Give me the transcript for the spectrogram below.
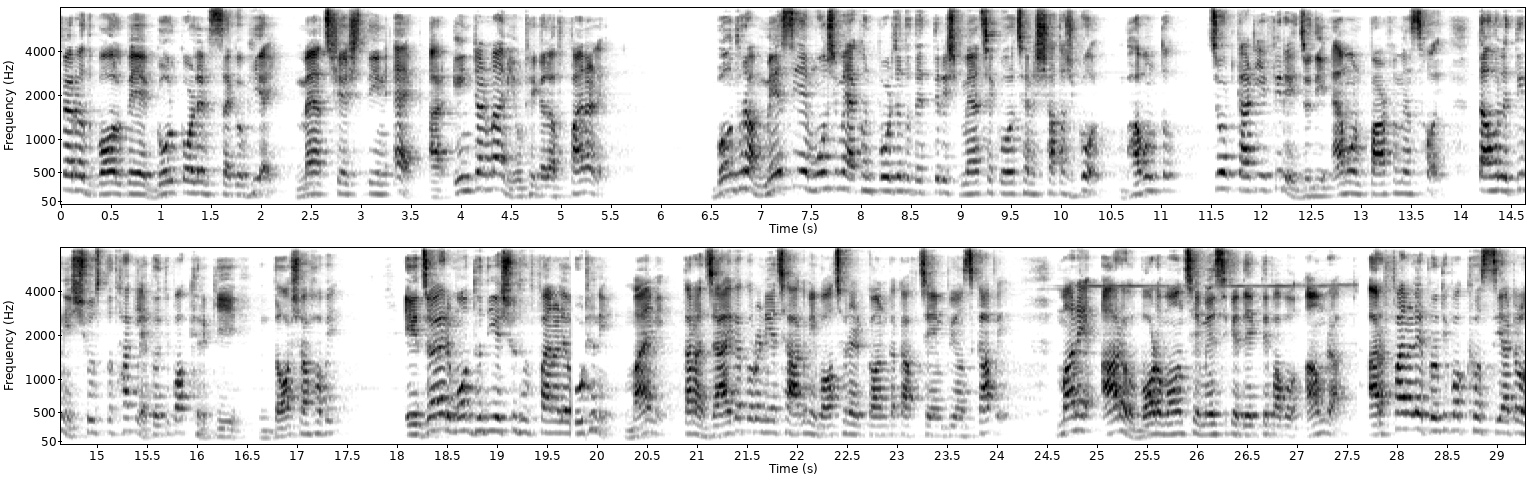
ফেরত বল পেয়ে গোল করলেন সেগোভিয়াই। ম্যাচ শেষ তিন এক আর ইন্টার মায়ামি উঠে গেল ফাইনালে। বন্ধুরা, মেসি এ মৌসুমে এখন পর্যন্ত তেত্রিশ ম্যাচে করেছেন সাতাশ গোল। ভাবুন তো, চোট কাটিয়ে ফিরে যদি এমন পারফরমেন্স হয়, তাহলে তিনি সুস্থ থাকলে প্রতিপক্ষের কি দশা হবে? এ জয়ের মধ্য দিয়ে শুধু ফাইনালে উঠেনি মায়ামি, তারা জায়গা করে নিয়েছে আগামী বছরের কনকাকাপ চ্যাম্পিয়ন্স কাপে। মানে আরও বড় মঞ্চে মেসিকে দেখতে পাবো আমরা। আর ফাইনালে প্রতিপক্ষ সিয়াটল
